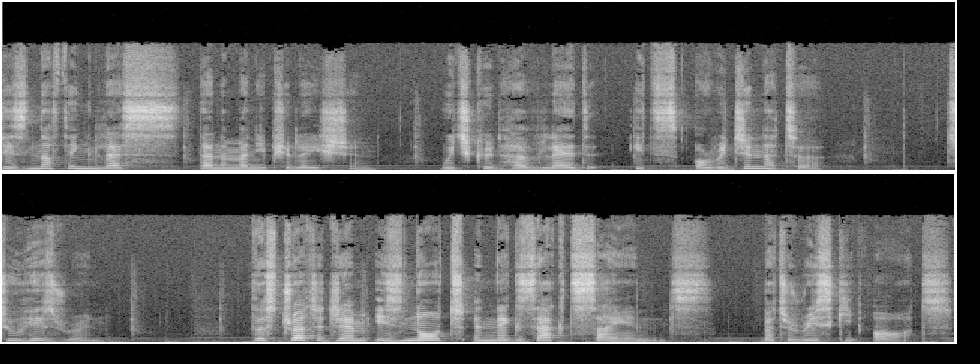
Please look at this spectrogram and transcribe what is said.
is nothing less than a manipulation which could have led its originator to his ruin. The stratagem is not an exact science, but a risky art,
